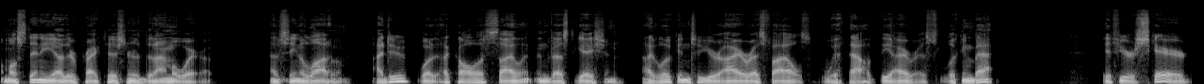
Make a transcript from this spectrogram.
almost any other practitioner that I'm aware of. I've seen a lot of them. I do what I call a silent investigation. I look into your IRS files without the IRS looking back. If you're scared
